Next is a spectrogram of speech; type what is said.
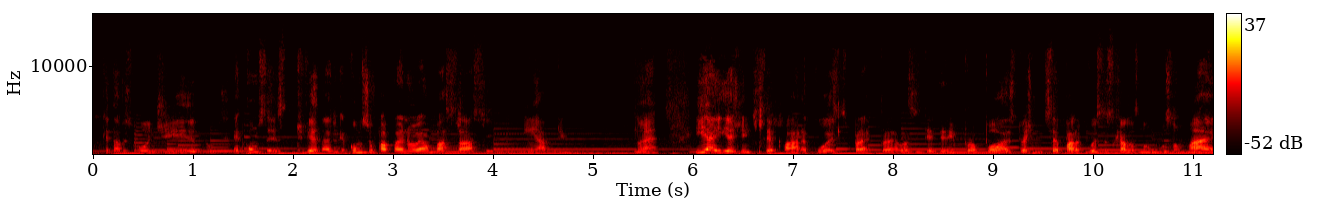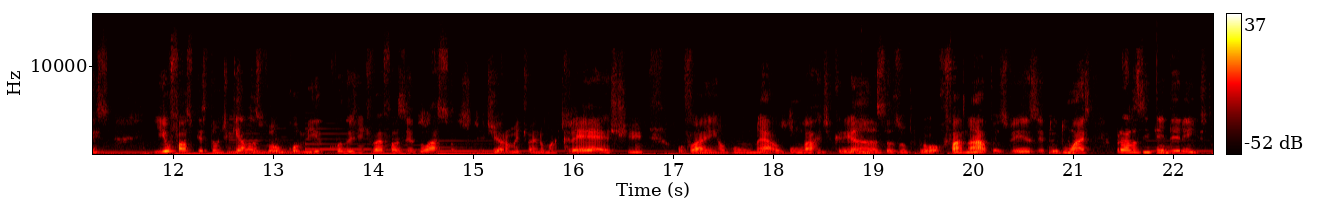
porque estava escondido. É como se, de verdade, é como se o Papai Noel passasse em abril né? E aí a gente separa coisas para elas entenderem propósito, a gente separa coisas que elas não usam mais e eu faço questão de que elas vão comigo quando a gente vai fazer doação. A gente geralmente vai numa creche, ou vai em algum, né, algum lar de crianças, ou orfanato às vezes, e tudo mais, para elas entenderem isso.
